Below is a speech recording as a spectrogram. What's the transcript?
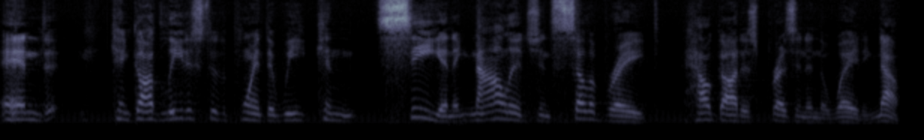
And can God lead us to the point that we can see and acknowledge and celebrate how God is present in the waiting? Now,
